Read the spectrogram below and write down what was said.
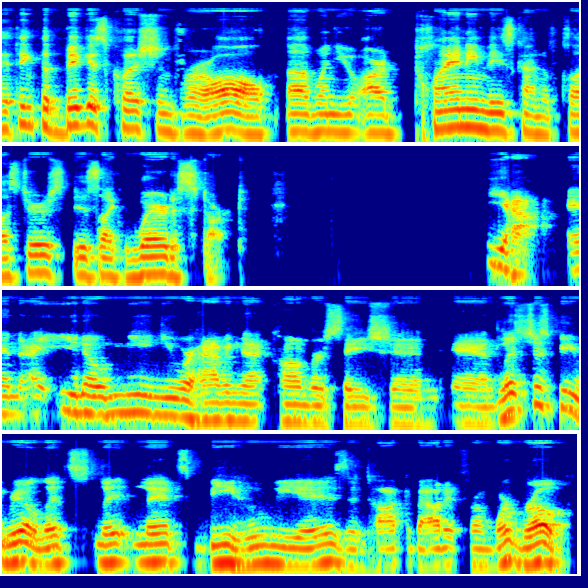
I think the biggest question for all uh, when you are planning these kind of clusters is like where to start. Yeah. And I, you know, me and you were having that conversation and let's just be real. Let's let, let's be who he is and talk about it from we're broke.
